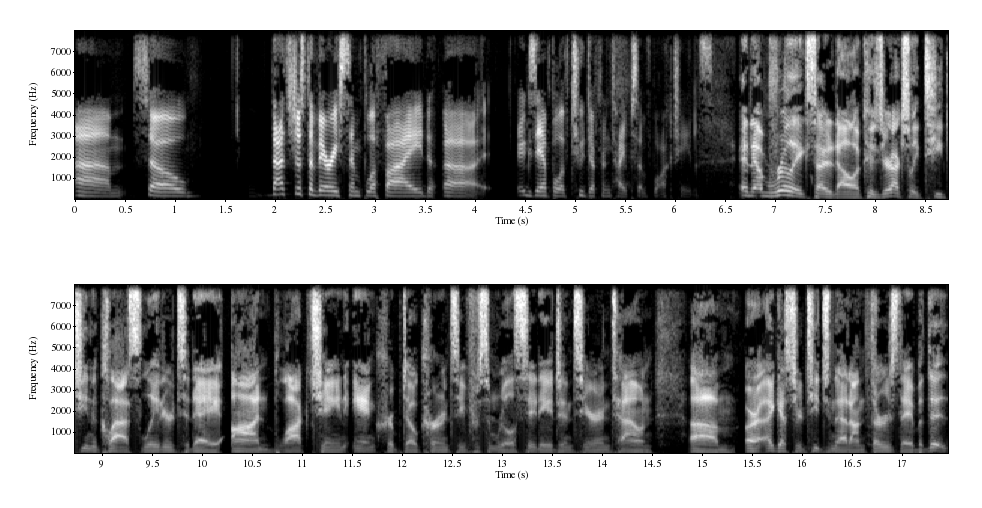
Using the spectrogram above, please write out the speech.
Um, so that's just a very simplified uh, example of two different types of blockchains. And I'm really excited, Alla, because you're actually teaching a class later today on blockchain and cryptocurrency for some real estate agents here in town. Um, or I guess you're teaching that on Thursday. But the,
